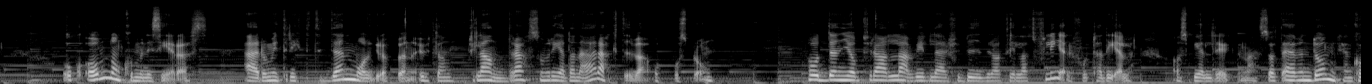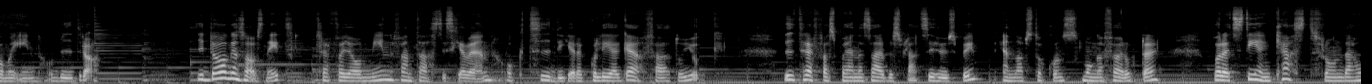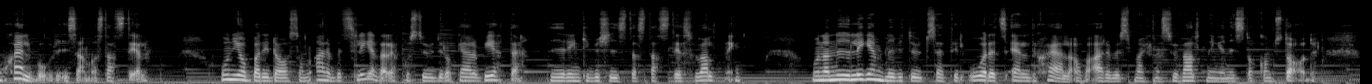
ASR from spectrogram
Och om de kommuniceras är de inte riktigt till den målgruppen utan till andra som redan är aktiva och på språng. Podden Jobb för alla vill därför bidra till att fler får ta del av spelreglerna så att även de kan komma in och bidra. I dagens avsnitt träffar jag min fantastiska vän och tidigare kollega Fatou Juk. Vi träffas på hennes arbetsplats i Husby, en av Stockholms många förorter, bara ett stenkast från där hon själv bor i samma stadsdel. Hon jobbar idag som arbetsledare på studier och arbete i Rinkeby-Kista stadsdelsförvaltning. Hon har nyligen blivit utsedd till Årets eldsjäl av arbetsmarknadsförvaltningen i Stockholms stad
